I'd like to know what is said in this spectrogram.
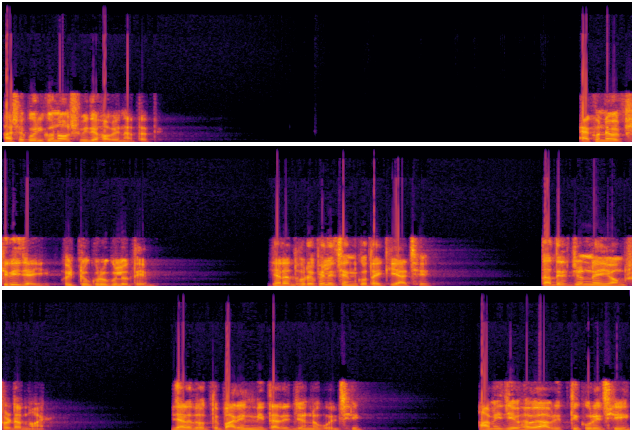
আশা করি কোনো অসুবিধা হবে না তাতে। এখন আবার ফিরে যাই ওই টুকরোগুলোতে। যারা ধরে ফেলেছেন কোথায় কি আছে, তাদের জন্য এই অংশটা নয়। যারা ধরতে পারেননি তাদের জন্য বলছি। আমি যেভাবে আবৃত্তি করেছি,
